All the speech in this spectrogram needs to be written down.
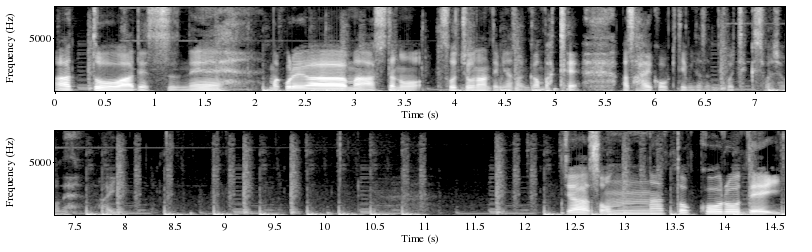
あとはですね、まあ、これが、まあ、明日の早朝なんで皆さん頑張って 朝早く起きて皆さんでこれチェックしましょうね。はい。じゃあ、そんなところで、一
